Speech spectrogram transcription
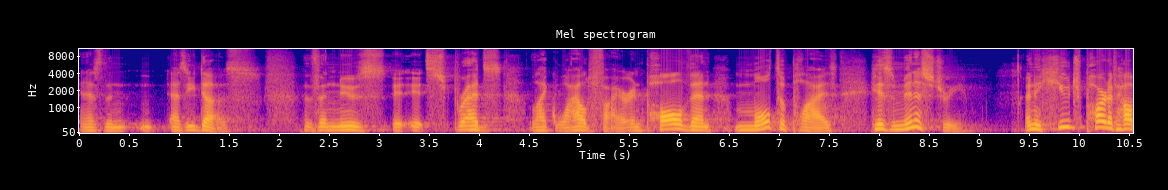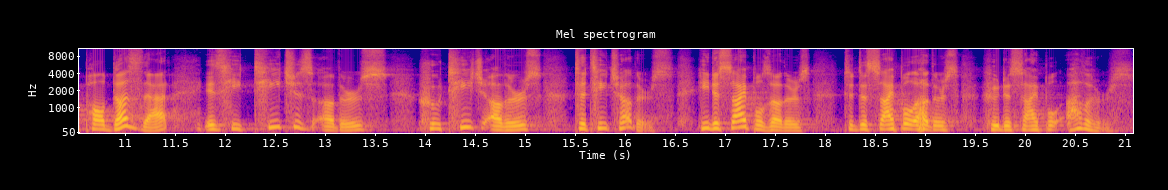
And as, the, as he does, the news it, it, spreads like wildfire. And Paul then multiplies his ministry. And a huge part of how Paul does that is he teaches others who teach others to teach others. He disciples others to disciple others who disciple others.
